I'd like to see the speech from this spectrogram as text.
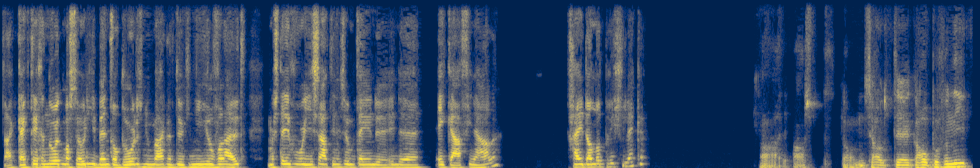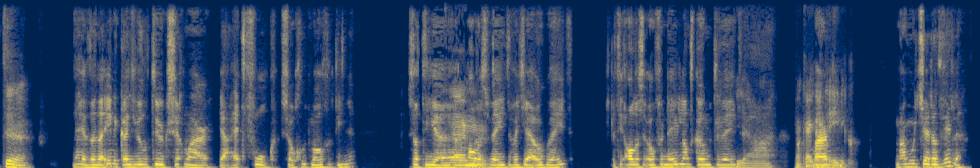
nou, kijk, tegen Noord-Macedonië, je bent al door, dus nu maakt het natuurlijk niet heel veel uit. Maar stel voor, je staat in, zo meteen in de, in de EK-finale. Ga je dan dat briefje lekken? Ah, als, dan zou ik uh, hopen van niet. Uh. Nee, want aan de ene kant, je wil natuurlijk zeg maar, ja, het volk zo goed mogelijk dienen. Dus dat die uh, nee, maar... alles weten wat jij ook weet. Dat die alles over Nederland komen te weten. Ja, maar kijk, maar, aan de ene Maar moet jij dat willen?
